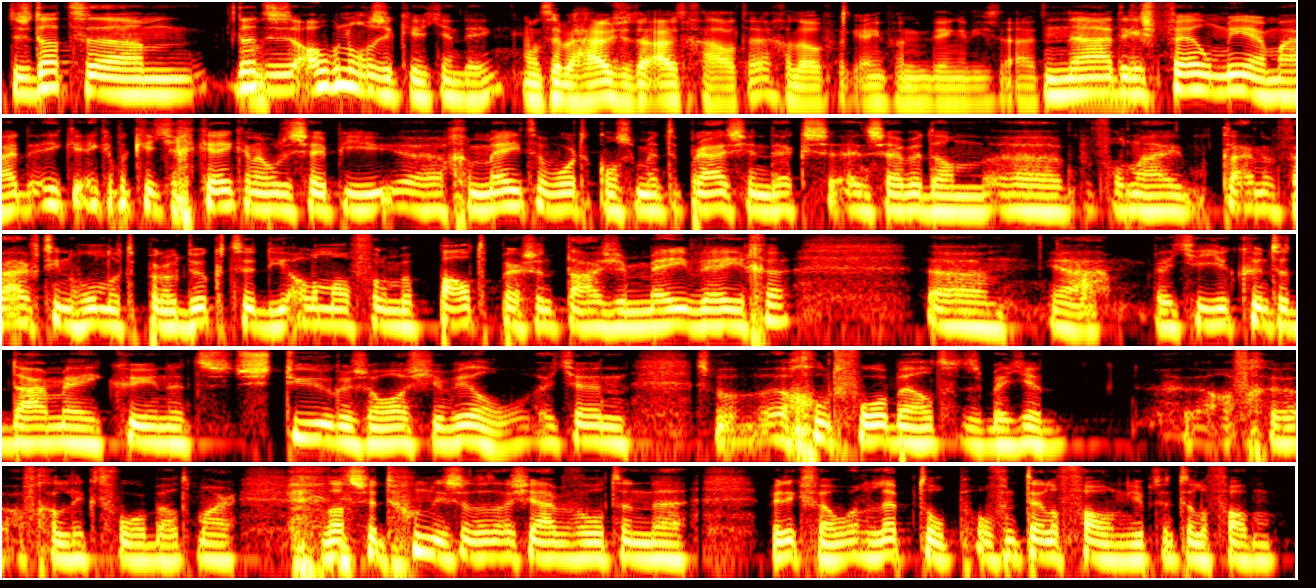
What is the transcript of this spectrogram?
Dus dat, ehm, dat is ook nog eens een keertje een ding. Want ze hebben huizen eruit gehaald, hè, geloof ik. Een van die dingen die ze eruit Nou, er is veel meer, maar ik, ik heb een keertje gekeken naar hoe de CPI eh, gemeten wordt, de consumentenprijsindex. En ze hebben dan eh, volgens mij kleine 1500 producten die allemaal voor een bepaald percentage meewegen. Ehm, ja, weet je, je kunt het daarmee kun je het sturen zoals je wil. Weet je, een, goed voorbeeld, het is een beetje afge, afgelikt voorbeeld, maar wat ze doen is dat als jij bijvoorbeeld een, eh, weet ik veel, een laptop of een telefoon, je hebt een telefoon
